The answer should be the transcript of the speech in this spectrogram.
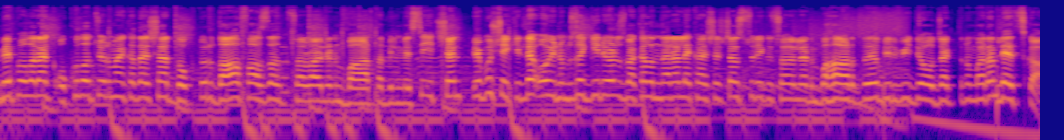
Map olarak okul atıyorum arkadaşlar. Doktoru daha fazla Survivor'ların bağırtabilmesi için ve bu şekilde oyunumuza giriyoruz. Bakalım nelerle karşılaşacağız. Sürekli Survivor'ların bağırdığı bir video olacaktır umarım. Let's go.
